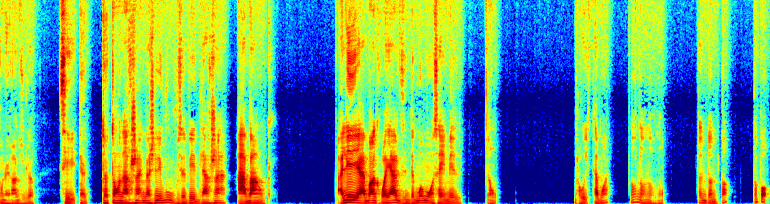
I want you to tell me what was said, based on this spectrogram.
On est rendu là. Tu as ton argent. Imaginez-vous, vous avez de l'argent à la banque. Allez à la Banque Royale, dites moi mon 5 000. Non. Ben oui, c'est à moi. Non, non, non, non. Ça ne te donne pas. Pas pas.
